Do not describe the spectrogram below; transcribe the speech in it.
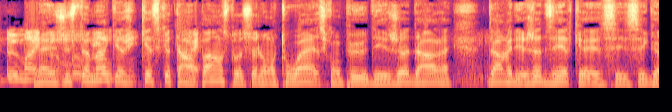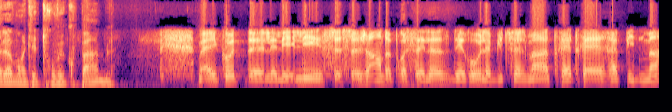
deux Michael. Ben justement, qu'est-ce que tu en penses, toi, selon toi? Est-ce qu'on peut déjà, d'ores et déjà, dire que ces, ces gars-là vont être trouvés coupables? Ben écoute, euh, ce, genre de procès-là se déroule habituellement très très rapidement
